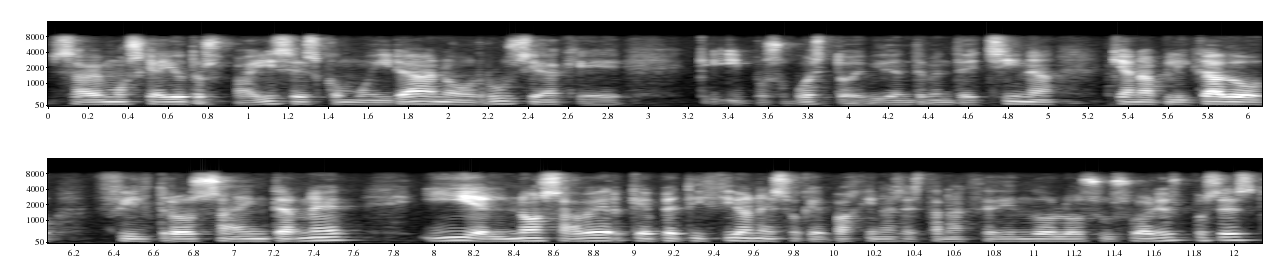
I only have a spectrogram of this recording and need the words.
Sabemos que hay otros países como Irán o Rusia que, y por supuesto evidentemente China que han aplicado filtros a Internet y el no saber qué peticiones o qué páginas están accediendo los usuarios pues es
